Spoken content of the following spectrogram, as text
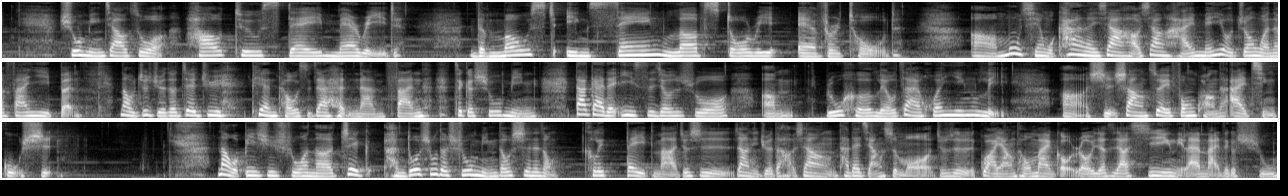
书名叫做《How to Stay Married》。The most insane love story ever told。啊、目前我看了一下，好像还没有中文的翻译本。那我就觉得这句片头实在很难翻。这个书名大概的意思就是说，嗯，如何留在婚姻里？啊、史上最疯狂的爱情故事。那我必须说呢，这个很多书的书名都是那种。Clickbait 嘛，就是让你觉得好像他在讲什么，就是挂羊头卖狗肉，就是要吸引你来买这个书。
